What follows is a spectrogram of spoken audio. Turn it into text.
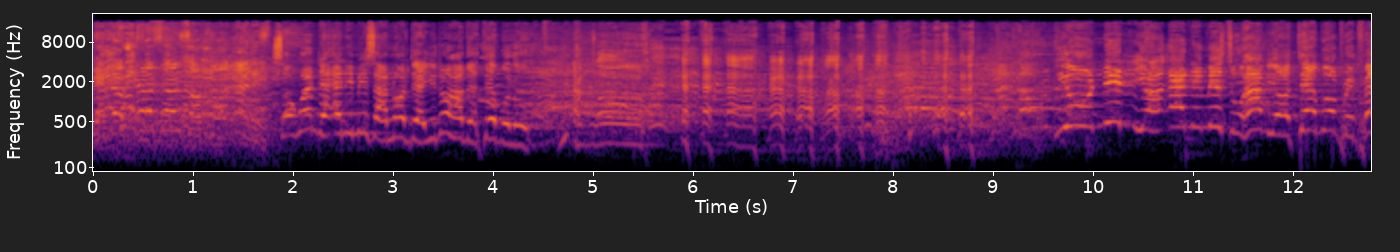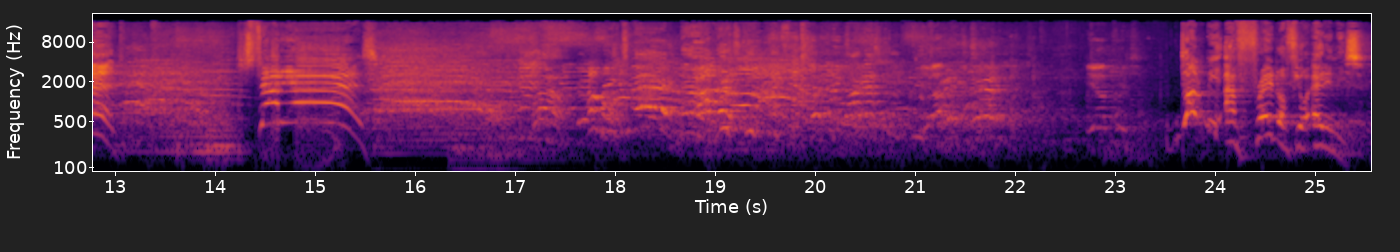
the presence of your enemy. So when the enemies are not there, you don't have the table. Oh. you need your enemies to have your table prepared. Don't be afraid of your enemies.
